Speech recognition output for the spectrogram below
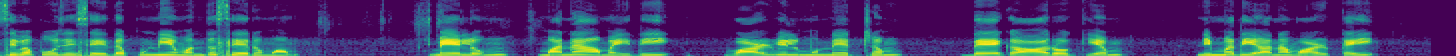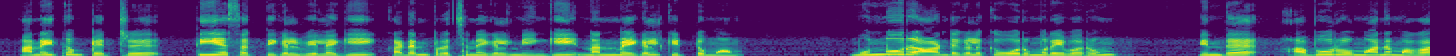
சிவ பூஜை செய்த புண்ணியம் வந்து சேருமாம். மேலும் மன அமைதி வாழ்வில் முன்னேற்றம் தேக ஆரோக்கியம் நிம்மதியான வாழ்க்கை அனைத்தும் பெற்று தீய சக்திகள் விலகி கடன் பிரச்சனைகள் நீங்கி நன்மைகள் கிட்டுமாம். முன்னூறு ஆண்டுகளுக்கு ஒருமுறை வரும் இந்த அபூர்வமான மகா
